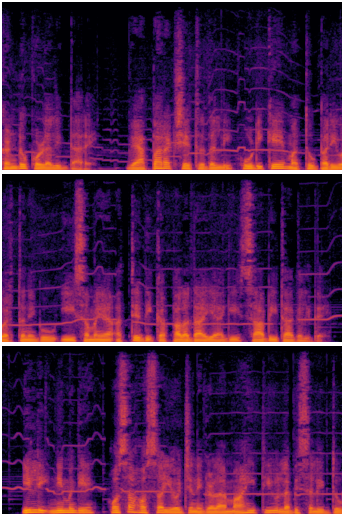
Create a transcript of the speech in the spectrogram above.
ಕಂಡುಕೊಳ್ಳಲಿದ್ದಾರೆ. ವ್ಯಾಪಾರ ಕ್ಷೇತ್ರದಲ್ಲಿ ಹೂಡಿಕೆ ಮತ್ತು ಪರಿವರ್ತನೆಗೂ ಈ ಸಮಯ ಅತ್ಯಧಿಕ ಫಲದಾಯಿಯಾಗಿ ಸಾಬೀತಾಗಲಿದೆ. ಇಲ್ಲಿ ನಿಮಗೆ ಹೊಸ ಹೊಸ ಯೋಜನೆಗಳ ಮಾಹಿತಿಯೂ ಲಭಿಸಲಿದ್ದು,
